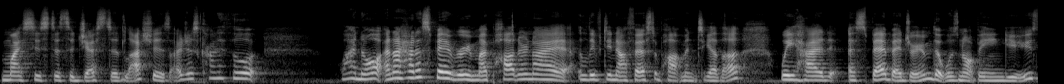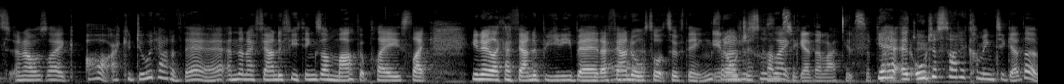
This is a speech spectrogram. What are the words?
my sister suggested lashes, I just kind of thought, why not? And I had a spare room. My partner and I lived in our first apartment together. We had a spare bedroom that was not being used. And I was like, oh, I could do it out of there. And then I found a few things on Marketplace. Like, you know, like I found a beauty bed. I found all sorts of things. It all just, was comes like, together like it's supposed yeah, it to. all just started coming together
